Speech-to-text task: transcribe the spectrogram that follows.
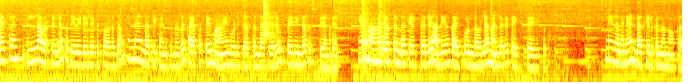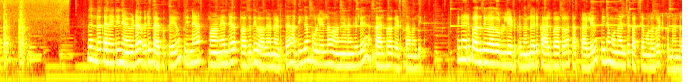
ഹായ് ഫ്രണ്ട്സ് എല്ലാവർക്കും എന്റെ പുതിയ വീഡിയോയിലേക്ക് സ്വാഗതം. ഇന്ന് ഉണ്ടാക്കി കാണിക്കുന്നത് കയ്പക്കയും മാങ്ങയും കൂടി ചേർത്തുണ്ടാക്കിയ ഒരു ഉപ്പേരിന്റെ റെസിപ്പിയാണ് ഇങ്ങനെ മാങ്ങ ചേർത്ത് ഉണ്ടാക്കിയെടുത്താൽ അധികം കയ്പ്പും ഉണ്ടാവില്ല നല്ലൊരു ടേസ്റ്റും ആയിരിക്കും. ഇനി ഇതെങ്ങനെ ഉണ്ടാക്കിയെടുക്കുന്നത് നോക്കാം. ഇത് ഉണ്ടാക്കാനായിട്ട് ഞാൻ ഇവിടെ ഒരു കയ്പക്കയും പിന്നെ മാങ്ങേന്റെ പകുതി ഭാഗമാണ് എടുത്തത്. അധികം പുളിയുള്ള മാങ്ങയാണെങ്കിൽ കാൽഭാഗം എടുത്താൽ മതി. പിന്നെ ഒരു പകുതി ഭാഗം ഉള്ളി എടുക്കുന്നുണ്ട് ഒരു കാൽഭാഗം തക്കാളിയും പിന്നെ മൂന്നാലഞ്ച് പച്ചമുളകും എടുക്കുന്നുണ്ട്.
